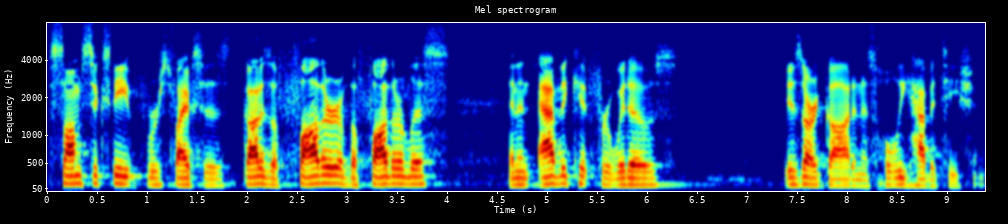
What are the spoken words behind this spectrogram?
Psalm 68, verse 5 says, God is a father of the fatherless and an advocate for widows, is our God and his holy habitation.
